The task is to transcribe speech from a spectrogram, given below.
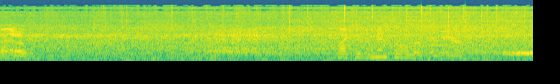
Uh-oh. It's like the Dementors are here.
